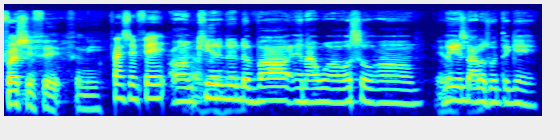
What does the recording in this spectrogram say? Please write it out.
Fresh and fit for me. Fresh and fit. um, Keenan and Deval, and I will also um million too. dollars worth the game.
